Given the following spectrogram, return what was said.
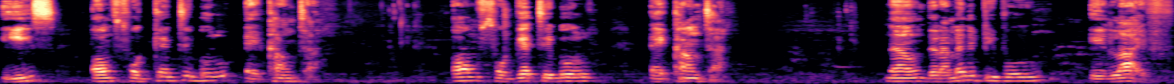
is unforgettable encounter. Unforgettable encounter. Now, there are many people in life,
